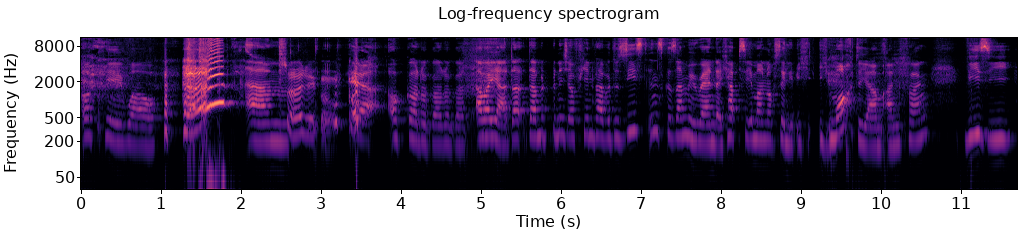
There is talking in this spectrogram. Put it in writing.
Okay, wow. ähm, Entschuldigung. Ja, oh Gott, oh Gott, oh Gott. Aber ja, da, damit bin ich auf jeden Fall. Aber du siehst insgesamt Miranda, ich habe sie immer noch sehr lieb. Ich, ich mochte ja am Anfang, wie sie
